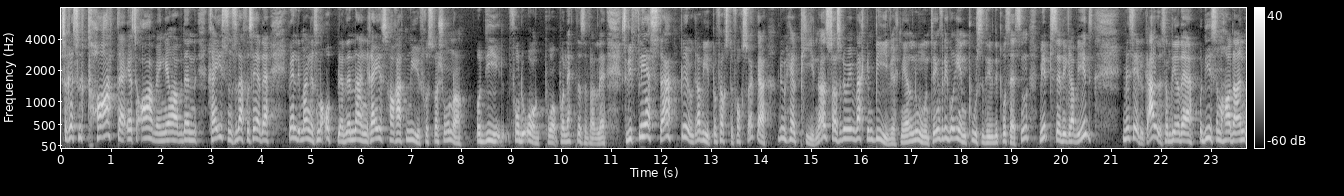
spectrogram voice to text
Så resultatet er så avhengig av den reisen. så Derfor er det veldig mange som har opplevd en lang reis, har hatt mye frustrasjoner. Og de får du òg på, på, nettet, selvfølgelig. Så de fleste blir jo gravid på første forsøket. Det er jo helt peanuts. Altså, det er jo verken bivirkning eller noen ting, for de går inn positivt i prosessen. Vips, er de gravid. Men så er det jo ikke alle som blir det. Og de som har da en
